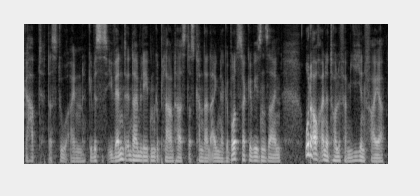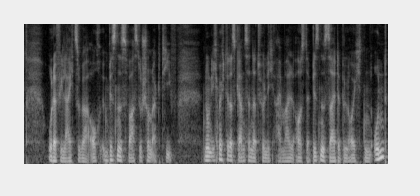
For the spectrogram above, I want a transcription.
gehabt, dass du ein gewisses Event in deinem Leben geplant hast. Das kann dein eigener Geburtstag gewesen sein oder auch eine tolle Familienfeier oder vielleicht sogar auch im Business warst du schon aktiv. Nun, ich möchte das Ganze natürlich einmal aus der Business-Seite beleuchten und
